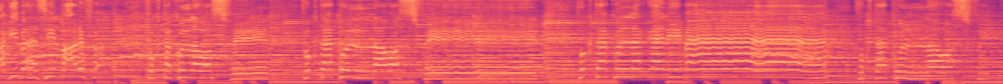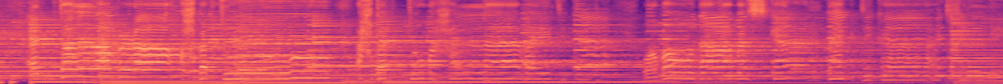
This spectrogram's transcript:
عجيبة هذه المعرفة. فقت كل وصف. فقت كل وصف. فقت كل كلمات فقت كل وصف. أنت الأبرع أحببت أحببت وموضع مسكن مجدك أدخلني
